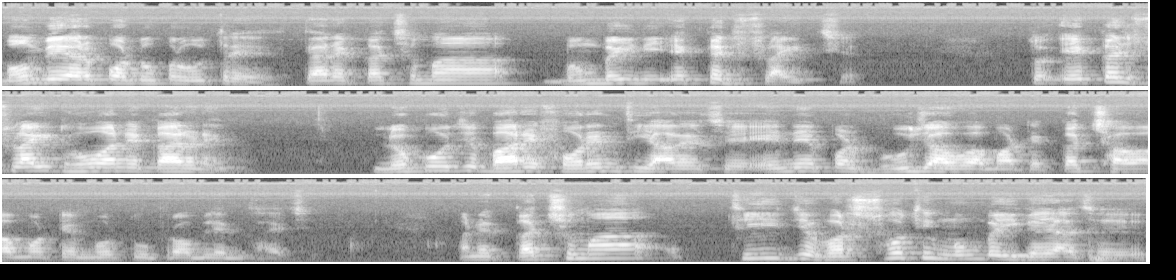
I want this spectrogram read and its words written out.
બોમ્બે એરપોર્ટ ઉપર ઉતરે, ત્યારે કચ્છમાં મુંબઈની એક જ ફ્લાઇટ છે. તો એક જ ફ્લાઇટ હોવાને કારણે લોકો જે બારે ફોરેનથી આવે છે, એને પણ ભુજ આવવા માટે, કચ્છ આવવા માટે મોટું પ્રોબ્લેમ થાય છે. અને કચ્છમાંથી જે વર્ષોથી મુંબઈ ગયા છે,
